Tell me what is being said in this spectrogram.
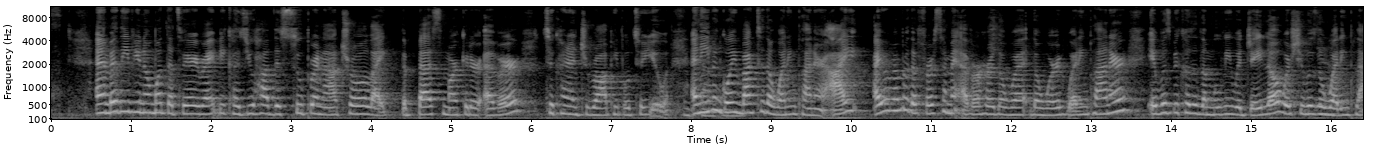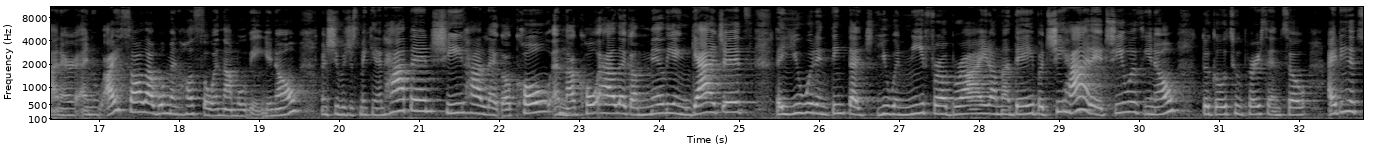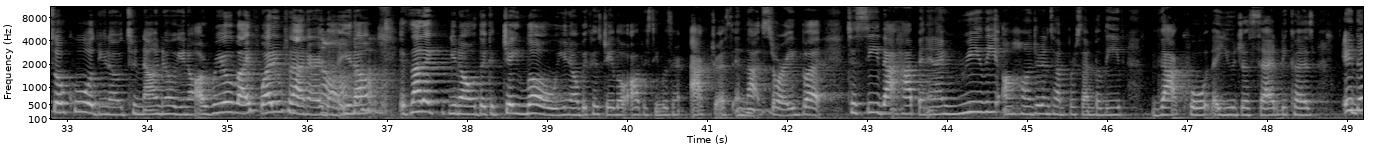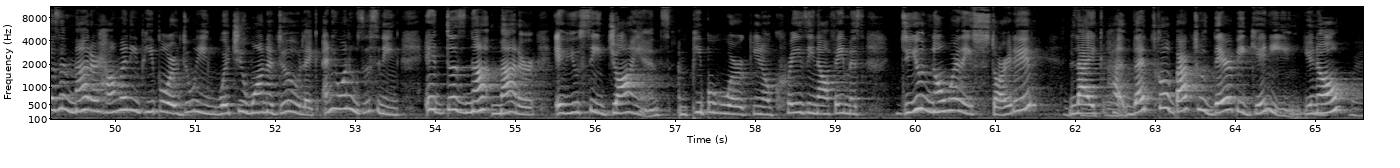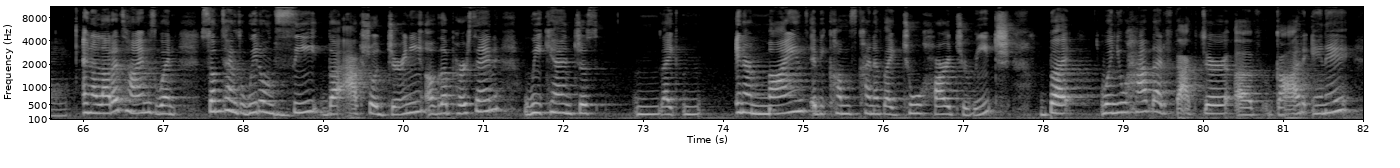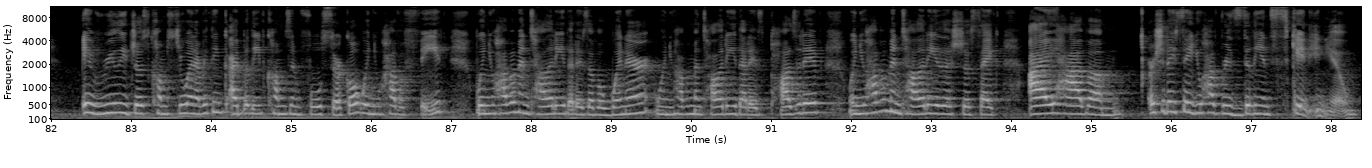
And I believe, you know what, that's very right because you have this supernatural, like the best marketer ever to kind of draw people to you. Exactly. And even going back to the wedding planner, I I remember the first time I ever heard the we- the word wedding planner, it was because of the movie with J Lo where she was yeah. the wedding planner, and I saw that woman hustle in that movie. You know, when she was just making it happen, she had like a coat, and that mm. coat had like a million gadgets that you wouldn't think that you would need for a bride on that day, but she had it. She was, you know know, the go-to person. So I think it's so cool, you know, to now know, you know, a real life wedding planner Aww. that, you know, it's not like, you know, like a J Lo, you know, because J Lo obviously was an actress in that story, but to see that happen, and I really 110% believe that quote that you just said because it doesn't matter how many people are doing what you want to do. Like anyone who's listening, it does not matter if you see giants and people who are, you know, crazy now famous. Do you know where they started? Exactly. Like, ha- let's go back to their beginning, you know? Right. And a lot of times, when sometimes we don't see the actual journey of the person, we can just mm, like in our minds it becomes kind of like too hard to reach but when you have that factor of god in it it really just comes through and everything i believe comes in full circle when you have a faith when you have a mentality that is of a winner when you have a mentality that is positive when you have a mentality that's just like i have um or should i say you have resilient skin in you.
